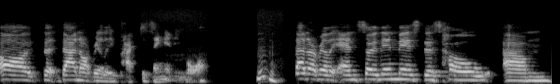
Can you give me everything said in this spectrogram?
oh, that they're not really practicing anymore. Mm. They're not really. And so then there's this whole um,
